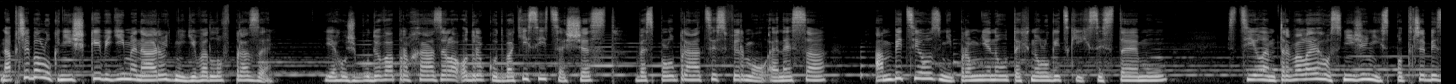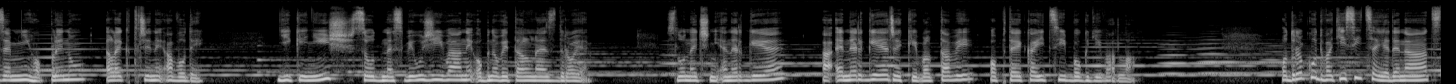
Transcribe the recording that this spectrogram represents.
Na přebalu knížky vidíme Národní divadlo v Praze. Jehož budova procházela od roku 2006 ve spolupráci s firmou Enesa ambiciózní proměnou technologických systémů s cílem trvalého snížení spotřeby zemního plynu, elektřiny a vody. Díky níž jsou dnes využívány obnovitelné zdroje. Sluneční energie a energie řeky Vltavy obtékající bok divadla. Od roku 2011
